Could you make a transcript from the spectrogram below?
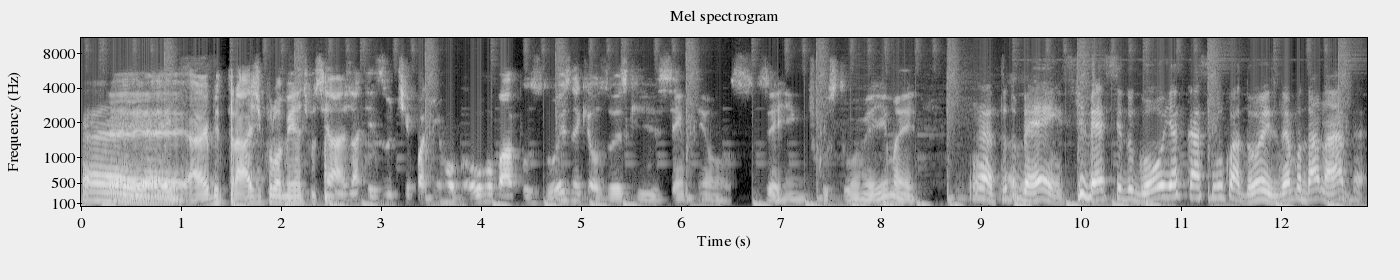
É, é, a arbitragem, pelo menos, tipo assim, ah, já que eles não tinham pra quem roubar, ou roubar pros dois, né? Que é os dois que sempre tem uns, errinhos de costume aí, mas. É, tudo ah, bem. Se tivesse sido gol, ia ficar 5x2, não ia mudar nada.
